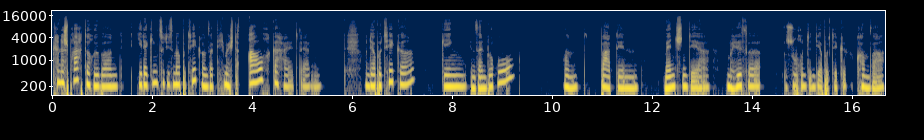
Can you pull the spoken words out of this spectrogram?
keiner sprach darüber und jeder ging zu diesem Apotheker und sagte, ich möchte auch geheilt werden. Und der Apotheker ging in sein Büro und bat den Menschen, der um Hilfe suchend in die Apotheke gekommen war,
